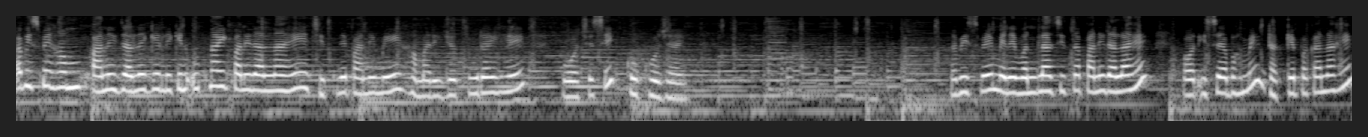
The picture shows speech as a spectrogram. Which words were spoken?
अब इसमें हम पानी डालेंगे, लेकिन उतना ही पानी डालना है जितने पानी में हमारी जो तुरई है, वो अच्छे से कुक हो जाए। अब इसमें मैंने वन ग्लास जितना पानी डाला है, और इसे अब हमें ढक के पकाना है।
